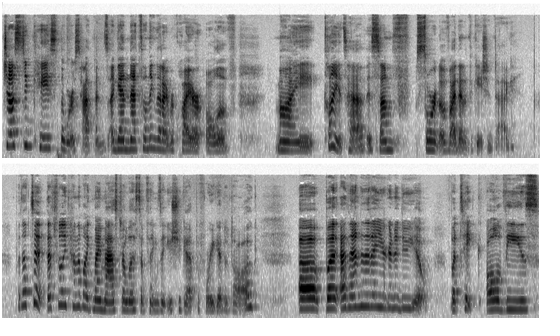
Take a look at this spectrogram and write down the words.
just in case the worst happens. Again, that's something that I require all of my clients have is some sort of identification tag. But that's it. That's really kind of like my master list of things that you should get before you get a dog. Uh, but at the end of the day, you're going to do you. But take all of these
